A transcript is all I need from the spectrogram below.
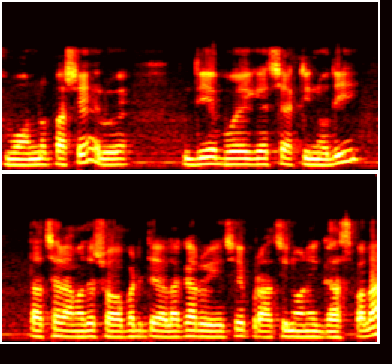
এবং অন্য পাশে দিয়ে বয়ে গেছে একটি নদী। তাছাড়া আমাদের সহপাঠীদের এলাকা রয়েছে প্রাচীন অনেক গাছপালা।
